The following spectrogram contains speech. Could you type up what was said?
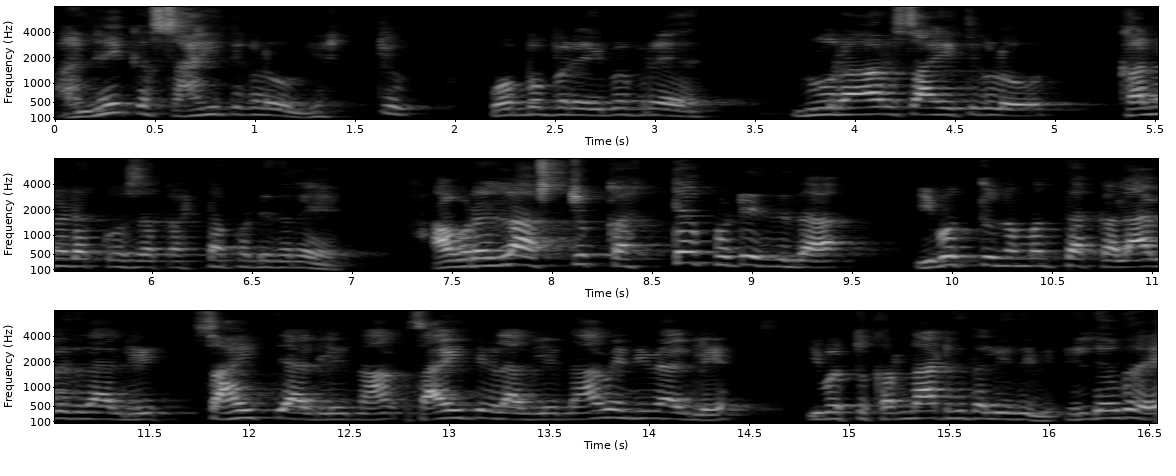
ಅನೇಕ ಸಾಹಿತಿಗಳು, ಎಷ್ಟು ಒಬ್ಬೊಬ್ಬರೇ ಇಬ್ಬೊಬ್ಬರೇ ನೂರಾರು ಸಾಹಿತಿಗಳು ಕನ್ನಡಕ್ಕೋಸ್ಕರ ಕಷ್ಟಪಟ್ಟಿದ್ದಾರೆ. ಅವರೆಲ್ಲ ಅಷ್ಟು ಕಷ್ಟಪಟ್ಟಿದ್ದರಿಂದ ಇವತ್ತು ನಮ್ಮಂಥ ಕಲಾವಿದರಾಗಲಿ, ಸಾಹಿತ್ಯ ಆಗಲಿ, ನಾ, ಸಾಹಿತಿಗಳಾಗಲಿ, ನಾವೇ ನೀವೇ ಆಗಲಿ ಇವತ್ತು ಕರ್ನಾಟಕದಲ್ಲಿ ಇದ್ದೀವಿ. ಇಲ್ಲದೆ ಹೋದರೆ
